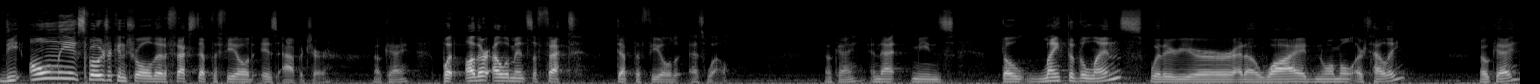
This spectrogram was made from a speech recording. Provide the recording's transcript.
the only exposure control that affects depth of field is aperture. Okay? But other elements affect depth of field as well. Okay? And that means the length of the lens, whether you're at a wide, normal, or tele, okay?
